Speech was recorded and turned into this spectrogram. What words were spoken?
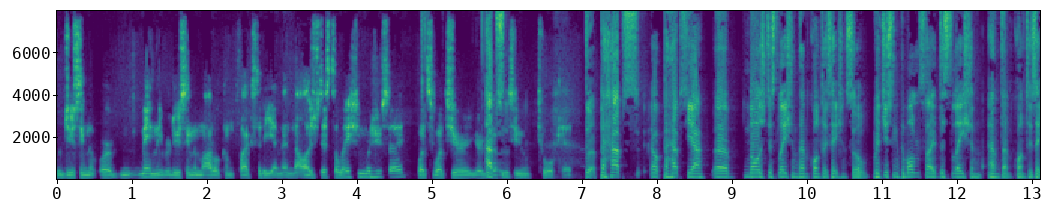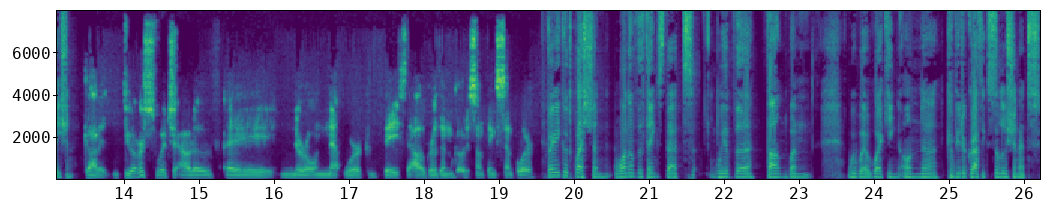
reducing the or mainly reducing the model complexity and then knowledge distillation would you say? What's what's your your Absolutely. go-to toolkit perhaps uh, perhaps yeah uh, knowledge distillation then quantization. So reducing the model side distillation and then quantization. Got it. Do you ever switch out of a neural network based algorithm go to something simpler? Very good question. One of the things that we've uh, found when we were working on a computer graphics solution at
